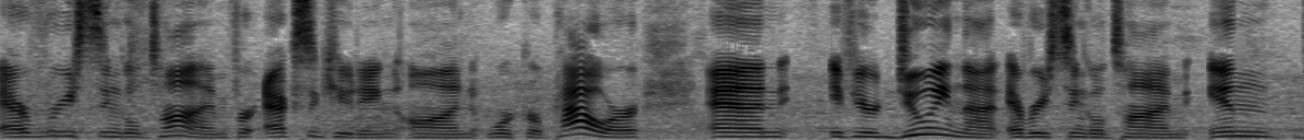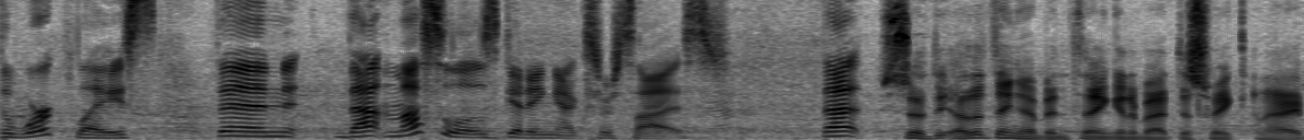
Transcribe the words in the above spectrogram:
every single time for executing on worker power. And if you're doing that every single time in the workplace then that muscle is getting exercised. That so the other thing I've been thinking about this week, and I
